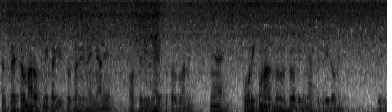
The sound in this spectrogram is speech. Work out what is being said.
pred, pred troma rokmi takisto sme vymenali, odtedy nie sú problémy. Nie, kvôli kunám sme už robili nejaké tri domy. Štyri.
